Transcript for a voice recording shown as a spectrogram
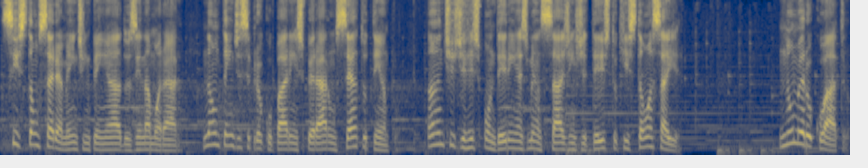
Se estão seriamente empenhados em namorar, não tem de se preocupar em esperar um certo tempo, antes de responderem as mensagens de texto que estão a sair. Número 4.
